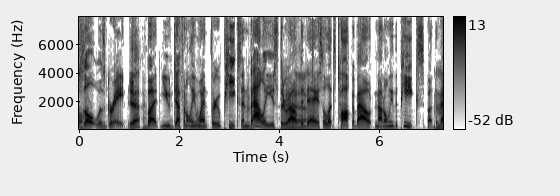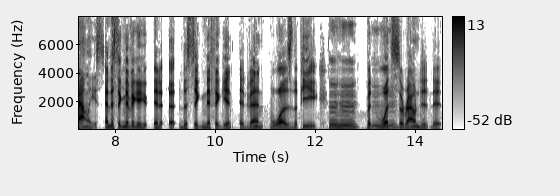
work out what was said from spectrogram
result was great. Yeah. But you definitely went through peaks and valleys throughout the day. So let's talk about not only the peaks, but the Mhm. valleys. And the significant it, uh, the significant event was the peak, Mm-hmm. but what Mhm. surrounded it,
